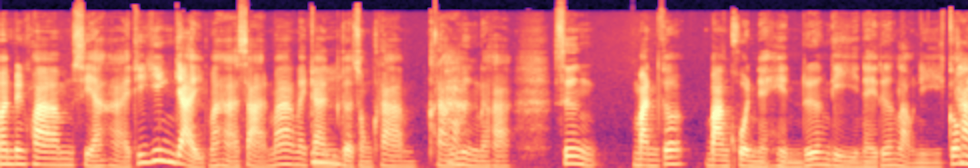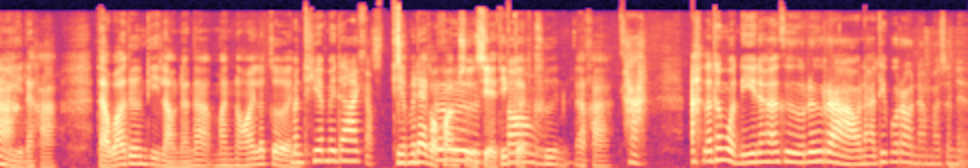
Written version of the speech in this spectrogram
มันเป็นความเสียหายที่ยิ่งใหญ่มหาศาลมากในการอืมเกิดสงครามครั้งค่ะหนึ่งนะคะ ซึ่ง มันก็บางคนเนี่ยเห็นเรื่องดีในเรื่องเหล่านี้ก็ค่ะมีนะคะ แต่ว่าเรื่องดีเหล่านั้นอะ มันน้อยเหลือเกิน มันเทียบไม่ได้กับ เทียบไม่ได้กับความเออสูญเสียที่ถูกต้องเกิดขึ้นนะคะค่ะอะและทั้งหมดนี้นะคะคือเรื่องราวนะคะที่พวกเรานำมาเสนอ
